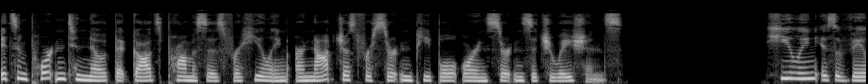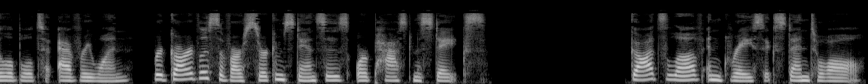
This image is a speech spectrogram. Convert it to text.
It's important to note that God's promises for healing are not just for certain people or in certain situations. Healing is available to everyone, regardless of our circumstances or past mistakes. God's love and grace extend to all,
